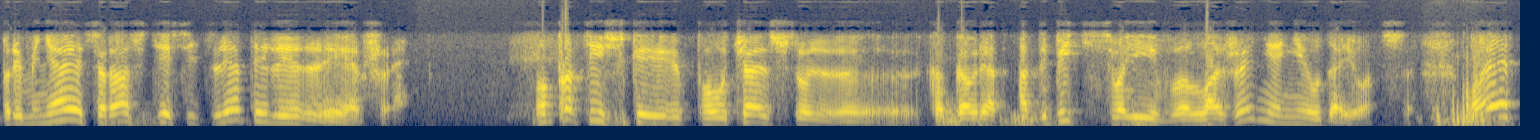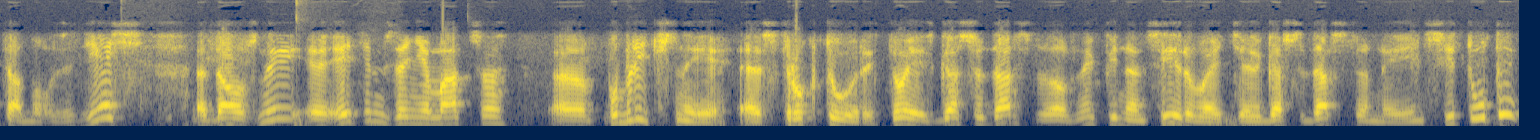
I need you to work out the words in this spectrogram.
применяется раз в 10 лет или реже? Ну, практически получается, что, э, как говорят, отбить свои вложения не удается. Поэтому здесь должны э, этим заниматься Э, публичные э, структуры, то есть государство должны финансировать э, государственные институты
